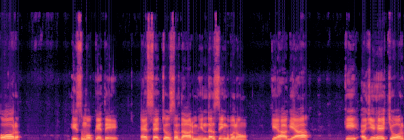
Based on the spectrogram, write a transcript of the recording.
ਔਰ ਇਸ ਮੌਕੇ ਤੇ ਐਸਐਚਓ ਸਰਦਾਰ ਮਹਿੰਦਰ ਸਿੰਘ ਵੱਲੋਂ ਕਿਹਾ ਗਿਆ ਕਿ ਅਜਿਹੇ ਚੋਰ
